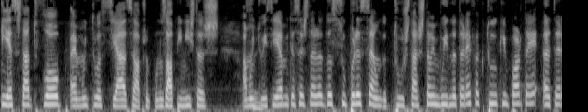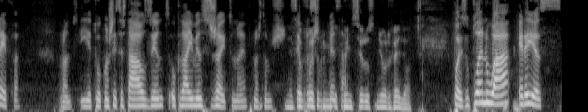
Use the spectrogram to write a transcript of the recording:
E esse estado de flow é muito associado, sei lá, por exemplo, nos alpinistas há muito Sim. isso e é muito essa história da superação, de tu estás tão imbuído na tarefa que tudo o que importa é a tarefa. Pronto, e a tua consciência está ausente, o que dá imenso jeito, não é? Porque nós estamos então sempre a sobrepensar. conhecer o senhor velhote. Pois, o plano A era esse.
